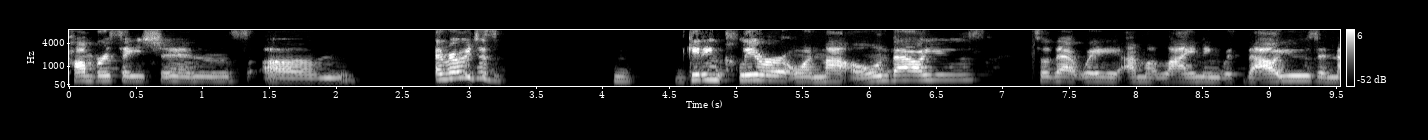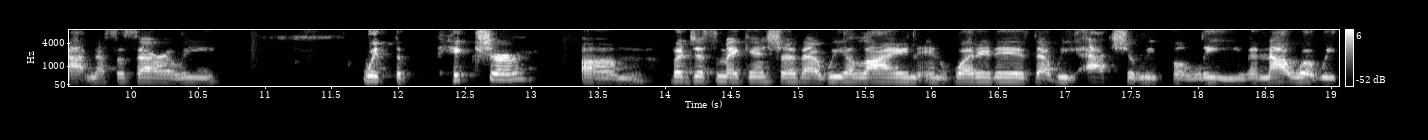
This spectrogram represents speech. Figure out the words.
conversations um and really just getting clearer on my own values so that way i'm aligning with values and not necessarily with the picture um, but just making sure that we align in what it is that we actually believe and not what we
